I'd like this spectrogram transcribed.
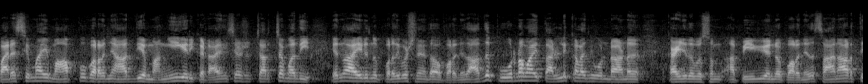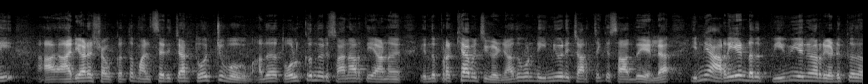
പരസ്യമായി മാപ്പ് പറഞ്ഞ് ആദ്യം അംഗീകരിക്കട്ടെ അതിനുശേഷം ചർച്ച മതി എന്നതായിരുന്നു പ്രതിപക്ഷ നേതാവ് പറഞ്ഞത്. അത് പൂർണമായി തള്ളിക്കളഞ്ഞുകൊണ്ടാണ് കഴിഞ്ഞ ദിവസം പി വി എന്നോ പറഞ്ഞത്. സ്ഥാനാർത്ഥി ആര്യാടെ ഷൗക്കത്ത് മത്സരിച്ചാൽ തോറ്റുപോകും. അത് തോൽക്കുന്ന ഒരു സ്ഥാനാർത്ഥിയാണ് ഇന്ന് പ്രഖ്യാപിച്ചു കഴിഞ്ഞു. അതുകൊണ്ട് ഇനിയൊരു ചർച്ചയ്ക്ക് സാധ്യതയില്ല. ഇനി അറിയേണ്ടത് പി വി എന്നവർ എടുക്കുന്ന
